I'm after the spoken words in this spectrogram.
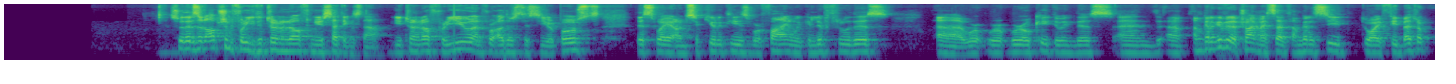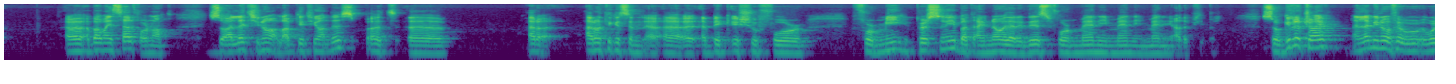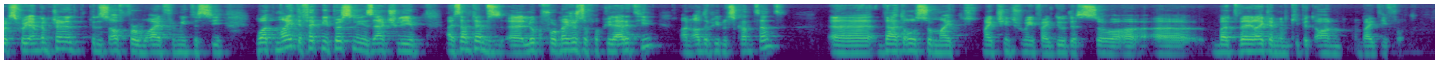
So there's an option for you to turn it off in your settings now. You turn it off for you and for others to see your posts. This way, on securities, we're fine. We can live through this. Uh, we're, we're, we're okay doing this. And I'm going to give it a try myself. I'm going to see do I feel better uh, about myself or not. So I'll let you know. I'll update you on this. But uh, I, don't, I don't think it's an, a, a big issue for for me personally, but I know that it is for many, many, many other people. So give it a try and let me know if it works for you. I'm going to turn this off for a while for me to see. What might affect me personally is actually I sometimes uh, look for measures of popularity on other people's content. Uh, that also might might change for me if I do this. So, uh, uh but very likely I'm going to keep it on by default.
